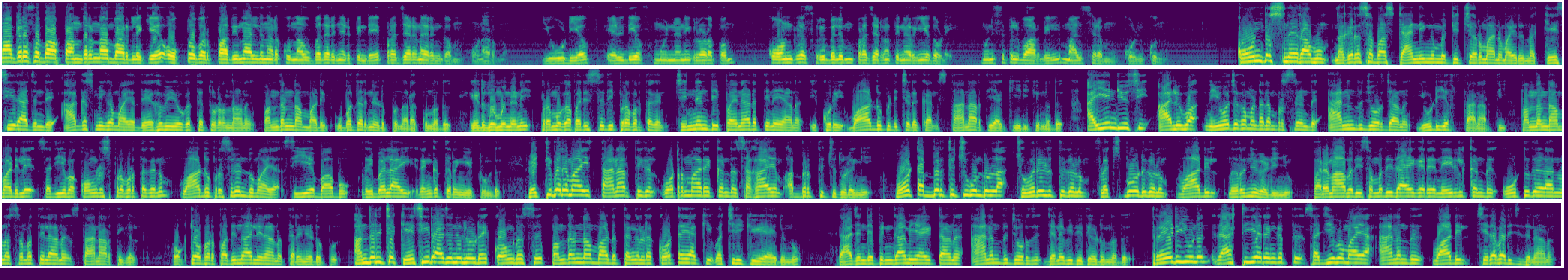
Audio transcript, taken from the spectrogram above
നഗരസഭ പന്ത്രണ്ടാം വാർഡിലേക്ക് ഒക്ടോബർ പതിനാലിന് നടക്കുന്ന ഉപതെരഞ്ഞെടുപ്പിന്റെ പ്രചരണ രംഗം ഉണർന്നു. U D F L D F മുന്നണികളോടൊപ്പം Congress റിബലും പ്രചരണത്തിനിറങ്ങിയതോടെ മുനിസിപ്പൽ വാർഡിൽ മത്സരം കൊഴുക്കുന്നു. കോൺഗ്രസ് നേതാവും നഗരസഭാ സ്റ്റാൻഡിംഗ് കമ്മിറ്റി ചെയർമാനുമായിരുന്ന കെ സി രാജന്റെ ആകസ്മികമായ ദേഹവിയോഗത്തെ തുടർന്നാണ് പന്ത്രണ്ടാം വാർഡിൽ ഉപതെരഞ്ഞെടുപ്പ് നടക്കുന്നത്. ഇടതുമുന്നണി പ്രമുഖ പരിസ്ഥിതി പ്രവർത്തകൻ ചിന്നണ്ടി പൈനാടത്തിനെയാണ് ഇക്കുറി വാർഡ് പിടിച്ചെടുക്കാൻ സ്ഥാനാർത്ഥിയാക്കിയിരിക്കുന്നത്. I N U C Aluva നിയോജകമണ്ഡലം പ്രസിഡന്റ് ആനന്ദ് ജോർജാണ് യു ഡി എഫ് സ്ഥാനാർത്ഥി. പന്ത്രണ്ടാം വാർഡിലെ സജീവ കോൺഗ്രസ് പ്രവർത്തകനും വാർഡ് പ്രസിഡന്റുമായ സി എ ബാബു റിബലായി രംഗത്തിറങ്ങിയിട്ടുണ്ട്. വ്യക്തിപരമായി സ്ഥാനാർത്ഥികൾ വോട്ടർമാരെ കണ്ട് സഹായം അഭ്യർത്ഥിച്ചു തുടങ്ങി. വോട്ട് അഭ്യർത്ഥിച്ചുകൊണ്ടുള്ള ചുവരെഴുത്തുകളും ഫ്ലെക്സ് ബോർഡുകളും വാർഡിൽ നിറഞ്ഞു കഴിഞ്ഞു. പരമാവധി സമ്മതിദായകരെ നേരിൽ കണ്ട് വോട്ടു തേടാനുള്ള ശ്രമത്തിലാണ് സ്ഥാനാർത്ഥികൾ. ഒക്ടോബർ പതിനാലിനാണ് തെരഞ്ഞെടുപ്പ്. അന്തരിച്ച കെ സി രാജനിലൂടെ കോൺഗ്രസ് പന്ത്രണ്ടാം വാർഡ് തങ്ങളുടെ കോട്ടയാക്കി വച്ചിരിക്കുകയായിരുന്നു. രാജന്റെ പിൻഗാമിയായിട്ടാണ് ആനന്ദ് ജോർജ് ജനവിധി തേടുന്നത്. ട്രേഡ് യൂണിയൻ രാഷ്ട്രീയ രംഗത്ത് സജീവമായ ആനന്ദ് വാർഡിൽ ചിരപരിചിതനാണ്.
